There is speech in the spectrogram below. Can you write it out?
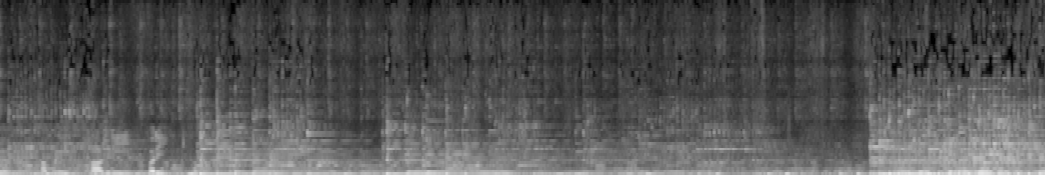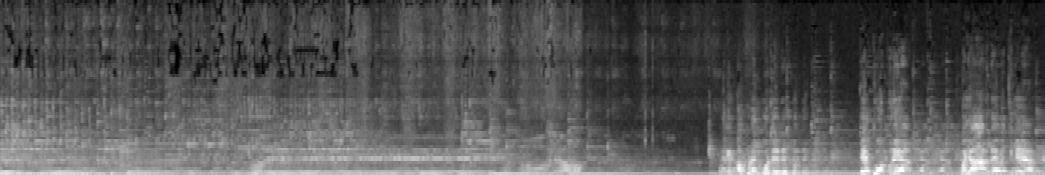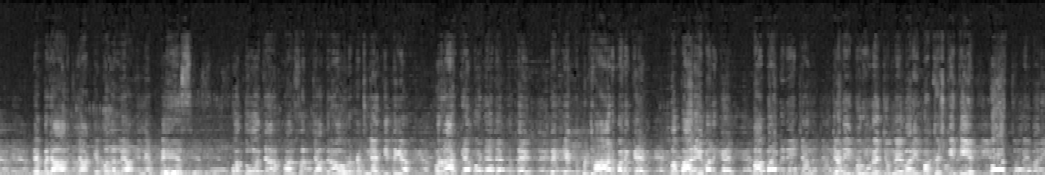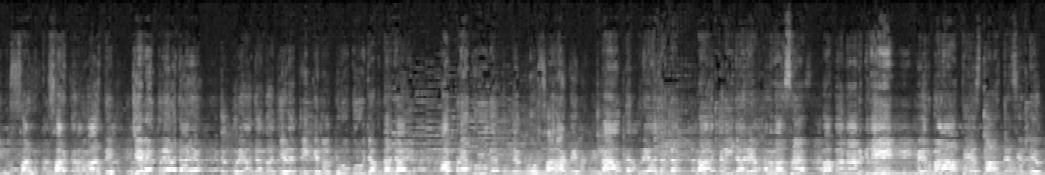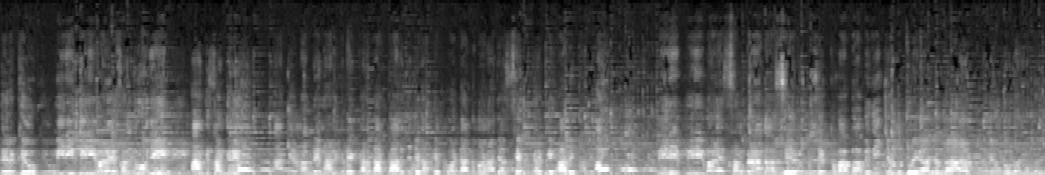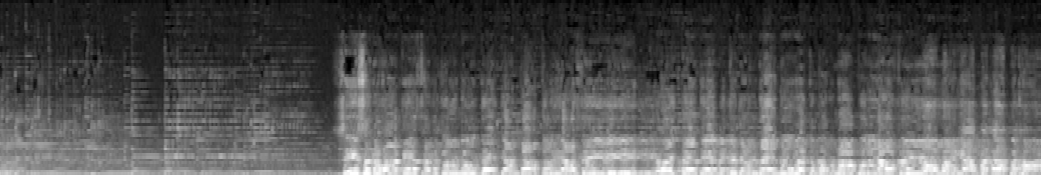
ਆਪਣੀ ਹਾਜ਼ਰੀ ਭਰੀ। ਮੋਢੇ ਦੇ ਉੱਤੇ ਇੱਥੋਂ ਤੁਰਿਆ, ਬਾਜ਼ਾਰ ਦੇ ਵਿੱਚ ਗਿਆ ਤੇ ਬਾਜ਼ਾਰ 'ਚ ਜਾ ਕੇ ਬਦਲ ਲਿਆ ਇਹਨੇ ਭੇਸ। ਉਹ 2 4 5 7 ਚਾਦਰਾਂ ਹੋਰ ਇਕੱਠੀਆਂ ਕੀਤੀਆਂ। ਉਹ ਰੱਖ ਕੇ ਮੋਢੇ ਦੇ ਉੱਤੇ ਤੇ ਇੱਕ ਪਠਾਨ ਬਣ ਕੇ, ਵਪਾਰੀ ਬਣ ਕੇ, ਬਾਬਾ ਬਲੀ ਚੰਦ ਜਿਹੜੀ ਗੁਰੂ ਨੇ ਜ਼ਿੰਮੇਵਾਰੀ ਬਖਸ਼ ਕੀਤੀ ਹੈ ਉਸ ਜ਼ਿੰਮੇਵਾਰੀ ਨੂੰ ਸਰਨ ਸਰ ਕਰਨ ਵਾਸਤੇ ਜਿਵੇਂ ਤੁਰਿਆ ਜਾ ਰਿਹਾ ਤੇ ਤੁਰਿਆ ਜਾਂਦਾ, ਜਿਹੜੇ ਤਰੀਕੇ ਨਾਲ ਗੁਰੂ ਗੁਰੂ ਜਪਦਾ ਜਾ ਰਿਹਾ, ਆਪਣੇ ਗੁਰੂ ਦੇ ਉੱਤੇ ਭਰੋਸਾ ਰੱਖ ਕੇ ਨਾਲ ਤੇ ਤੁਰਿਆ ਜਾਂਦਾ, ਨਾਲ ਕਰੀ ਜਾ ਰਿਹਾ ਅਰਦਾਸਾਂ ਬਾਬਾ ਨਾਨਕ ਜੀ ਮੇਰ ਵਾਲਾ ਹੱਥ ਇਸ ਦਾਸ ਦੇ ਸਿਰ ਦੇ ਉੱਤੇ ਰੱਖਿਓ। ਮੀਰੀ ਪੀਰੀ ਵਾਲੇ ਸਤਿਗੁਰੂ ਜੀ, ਅੰਗ ਸੰਗ ਰਿਓ। ਤਾਂ ਕਿ ਬਾਬੇ ਨਾਨਕ ਦੇ ਘਰ ਦਾ ਕਾਰਜ ਜਿਹੜਾ ਇਹ ਤੁਹਾਡਾ ਨਿਮਾਣਾ ਜਾਂ ਸਿੱਖ ਕਰਕੇ ਆਵੇ। ਆਓ, ਮੀਰੀ ਪੀਰੀ ਵਾਲੇ ਸਤਿਗੁਰਾਂ ਦਾ ਸੇਵਕ ਸਿੱਖ ਬਾਬਾ ਵਿਧੀ ਚੰਦ ਤੁਰਿਆ ਜਾਂਦਾ, ਕਿਉਂ ਗਾਉਂਦਾ ਜਾਂਦਾ ਹੈ ਸੀਸ ਨਵਾ ਕੇ ਸਤਿਗੁਰੂ ਨੂੰ ਤੇ ਜਾਂਦਾ ਤੁਰਿਆ ਸੀ। ਰਾਇਤੇ ਦੇ ਵਿੱਚ ਜਾਂਦੇ ਨੂੰ ਇੱਕ ਪਰਨਾ ਪੁਰਿਆ ਸੀ। ਓ ਬਣਿਆ ਪੱਲਾ ਪਠਾਨ।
